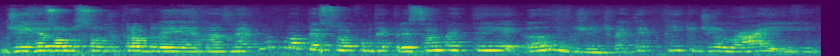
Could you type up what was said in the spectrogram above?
de resolução de problemas, né? Como uma pessoa com depressão vai ter ânimo, gente, vai ter pique de ir lá e,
